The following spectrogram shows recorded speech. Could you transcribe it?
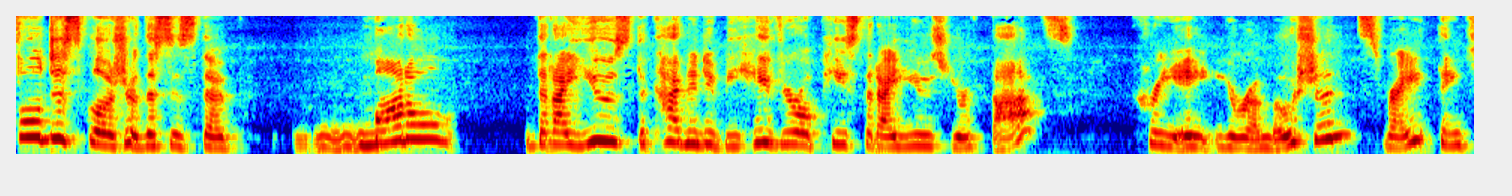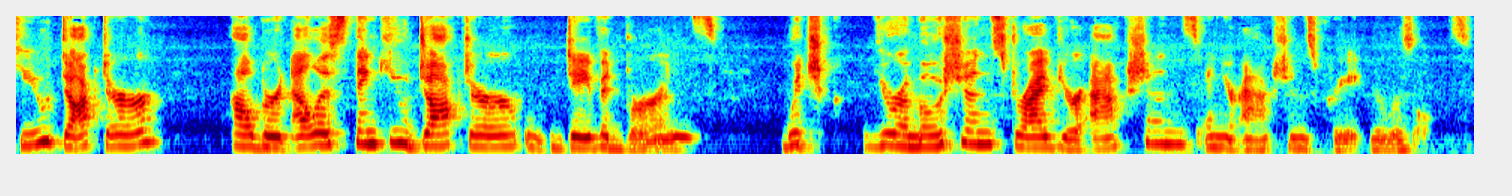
full disclosure. This is the model that I use, the cognitive behavioral piece that I use, your thoughts create your emotions, right? Thank you, Dr. Albert Ellis. Thank you, Dr. David Burns, which your emotions drive your actions and your actions create your results.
